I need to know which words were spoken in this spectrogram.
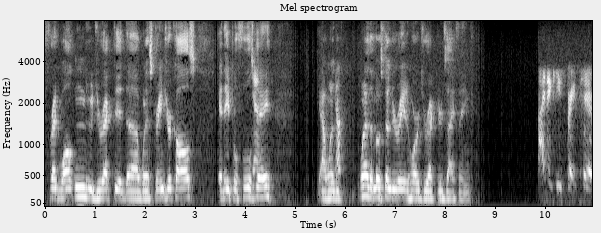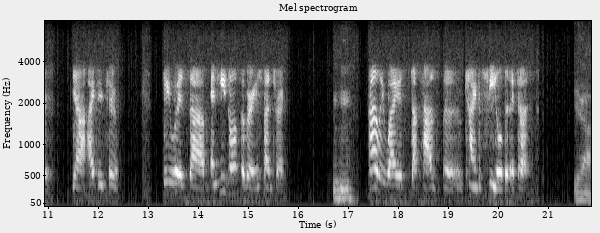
Fred Walton, who directed uh, When a Stranger Calls and April Fool's Yeah. Day. Yeah, one of Yep. the one of the most underrated horror directors, I think. I think he's great too. Yeah, I do too. He was, um, and he's also very eccentric. Mm-hmm. Probably why his stuff has the kind of feel that it does. Yeah,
